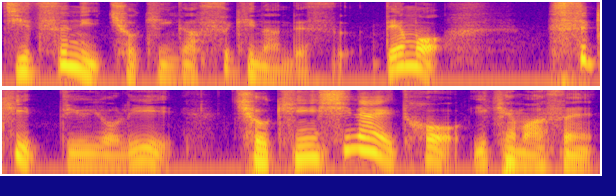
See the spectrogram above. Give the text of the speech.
実に貯金が好きなんです。でも、好きっていうより貯金しないといけません。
